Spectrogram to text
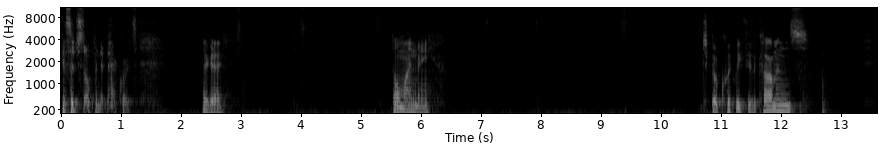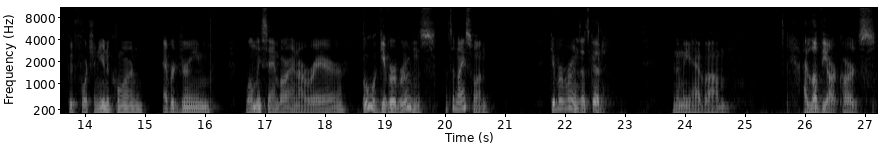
Guess I just opened it backwards. Okay. Don't mind me. Just go quickly through the commons. Good Fortune Unicorn, Everdream, Lonely Sandbar, and our rare... Ooh, a Giver of Runes. That's a nice one. Giver of Runes, that's good. And then we have, um... I love the art cards.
